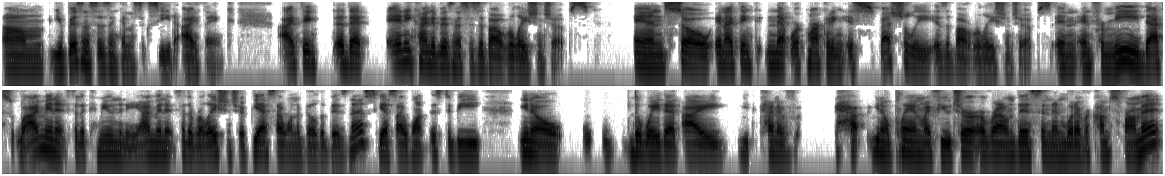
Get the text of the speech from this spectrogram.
um, your business isn't going to succeed. I think. I think that any kind of business is about relationships and so and i think network marketing especially is about relationships and and for me that's why i'm in it for the community i'm in it for the relationship yes i want to build a business yes i want this to be you know the way that i kind of ha- you know plan my future around this and then whatever comes from it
